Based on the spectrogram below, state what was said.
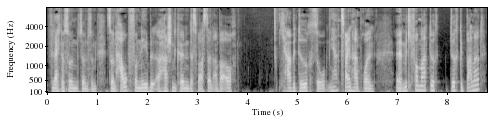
vielleicht noch so, ein, so, ein, so ein Hauch von Nebel erhaschen können, das war's dann aber auch. Ich habe durch so, ja, zweieinhalb Rollen äh, Mittelformat durch, durchgeballert.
